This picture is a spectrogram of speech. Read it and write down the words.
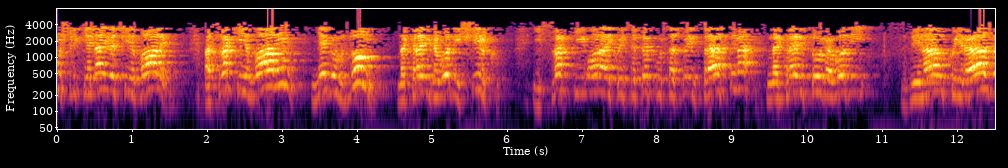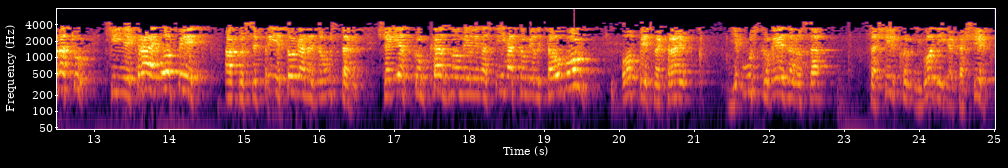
mušrik je najveći je valim, a svaki je valim, njegov zlom na kraju ga vodi širku. I svaki onaj koji se prepušta svojim strastima, na kraju toga vodi zinalku i razvratu, čiji je kraj opet, ako se prije toga ne zaustavi, šarijatskom kaznom ili nasihatom ili taubom, opet na kraju je usko vezano sa sa širkom i vodi ga ka širku.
